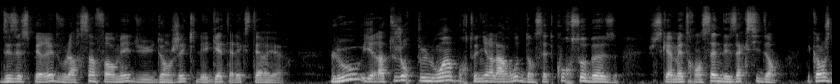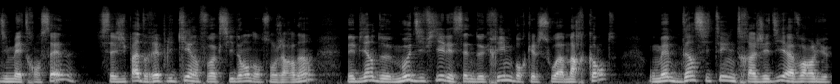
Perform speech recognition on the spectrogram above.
désespérés de vouloir s'informer du danger qui les guette à l'extérieur. Lou ira toujours plus loin pour tenir la route dans cette course au buzz, jusqu'à mettre en scène des accidents. Et quand je dis mettre en scène, il s'agit pas de répliquer un faux accident dans son jardin, mais bien de modifier les scènes de crime pour qu'elles soient marquantes, ou même d'inciter une tragédie à avoir lieu.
